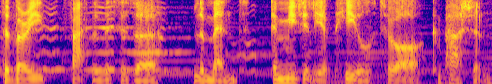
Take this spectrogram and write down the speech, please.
The very fact that this is a lament immediately appeals to our compassion.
